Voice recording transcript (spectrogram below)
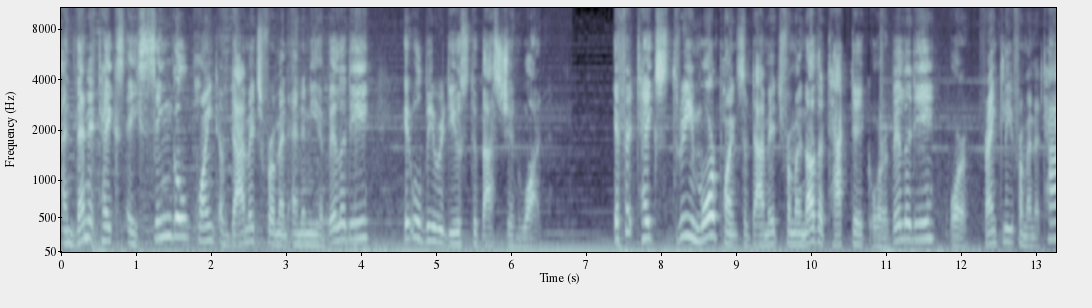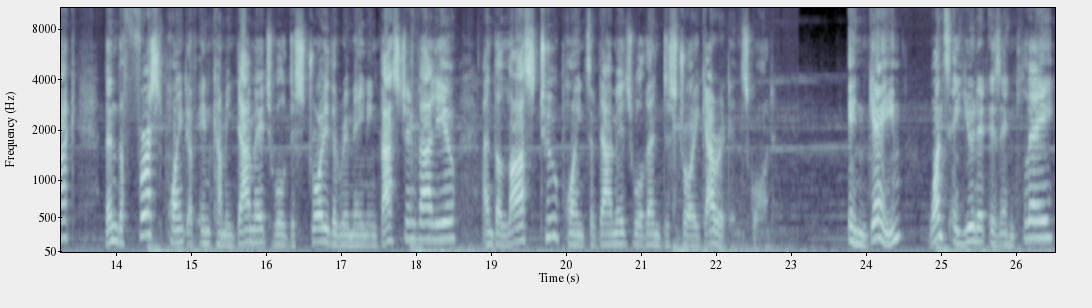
and then it takes a single point of damage from an enemy ability, it will be reduced to Bastion 1. If it takes 3 more points of damage from another tactic or ability, or frankly from an attack, then the first point of incoming damage will destroy the remaining Bastion value, and the last 2 points of damage will then destroy Garridan squad. In game, once a unit is in play,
